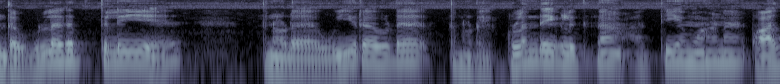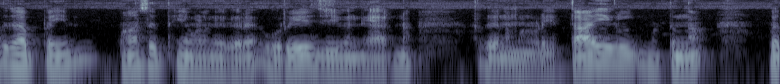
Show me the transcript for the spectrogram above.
இந்த உலகத்திலேயே தன்னோட உயிரை விட தன்னுடைய குழந்தைகளுக்கு தான் அதிகமான பாதுகாப்பையும் பாசத்தையும் வழங்குகிற ஒரே ஜீவன் யாருன்னா அது நம்மளுடைய தாய்கள் மட்டும்தான். இப்போ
